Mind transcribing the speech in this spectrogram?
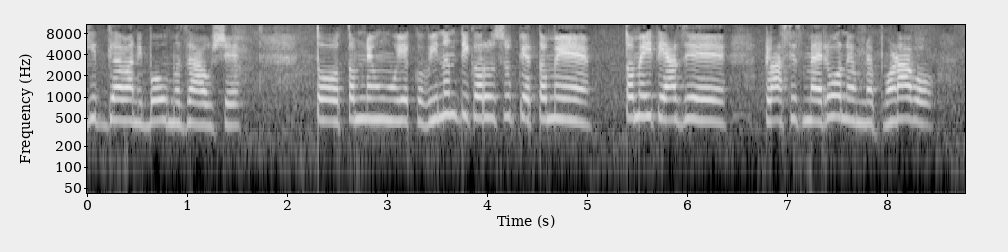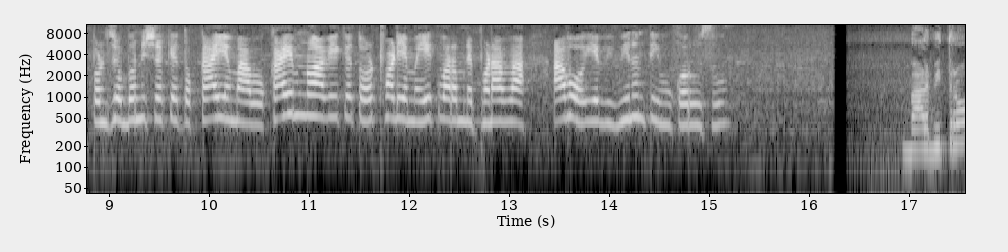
ગીત ગાવાની બહુ મજા આવશે તો તમને હું એક વિનંતી કરું છું કે તમે તમે તે આજે ક્લાસીસમાં રહો ને અમને ભણાવો પણ જો બની શકે તો કાયમ આવો કાયમ ન આવી કે તો અઠવાડિયામાં એકવાર અમને ભણાવવા આવો એવી વિનંતી હું કરું છું બાળમિત્રો,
